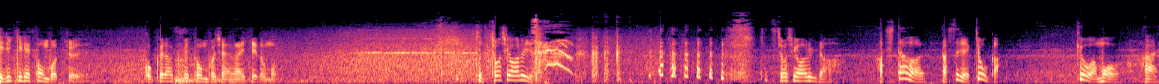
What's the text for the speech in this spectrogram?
尻切れトンボっちゅう極楽トンボじゃないけども。ちょっと調子が悪いです ちょっと調子が悪いな。明日は明日じゃない今日か。今日はもう、はい、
